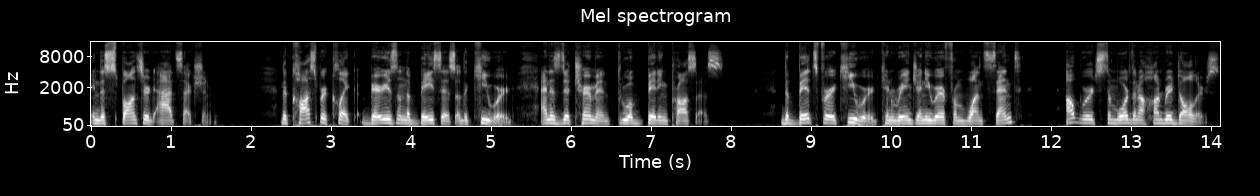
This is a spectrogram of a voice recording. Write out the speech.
in the sponsored ad section. The cost per click varies on the basis of the keyword and is determined through a bidding process. The bids for a keyword can range anywhere from 1 cent upwards to more than $100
